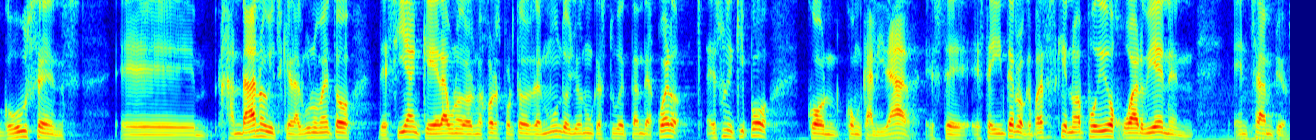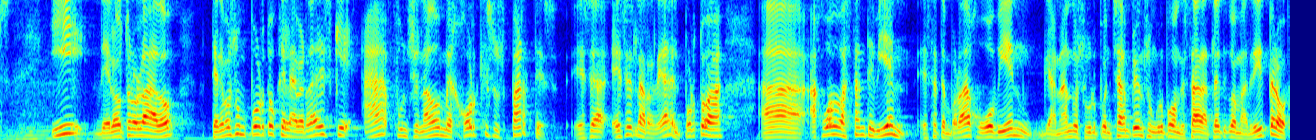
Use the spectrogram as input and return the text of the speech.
Gusens, eh, Handanovic, que en algún momento decían que era uno de los mejores porteros del mundo, yo nunca estuve tan de acuerdo. Es un equipo con, con calidad, este, este Inter, lo que pasa es que no ha podido jugar bien en, en Champions. Y del otro lado, tenemos un Porto que la verdad es que ha funcionado mejor que sus partes. Esa, esa es la realidad. El Porto ha, ha, jugado bastante bien. Esta temporada jugó bien ganando su grupo en Champions, un grupo donde está el Atlético de Madrid, pero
